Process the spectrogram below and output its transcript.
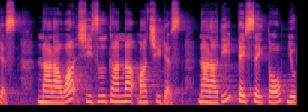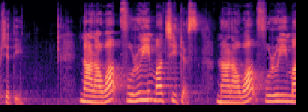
ဒက်နာရာဝရှီဇူကာနာမာချီဒက် နာရာသည်တိတ်ဆိတ်သောမြို့ဖြစ်သည်နာရာဝဖူရူီမာချီဒက်နာရာဝဖူရူီမာ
